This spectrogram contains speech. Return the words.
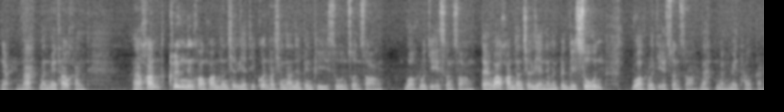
เนี่ยเห็นไหมมันไม่เท่ากันนะความครึ่งหนึ่งของความดันเฉลี่ยที่ก้นภาชนะเนี่ยเป็น p 0ส่วน2บวก rho gs ส่วน 2 แต่ว่าความดันเฉลี่ยเนี่ยมันเป็น p 0บวก rho gs ส่วน2นะ มันไม่เท่ากัน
